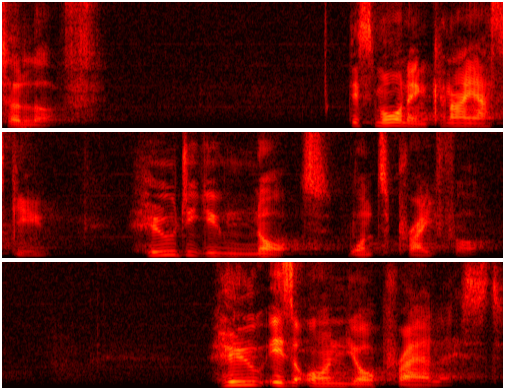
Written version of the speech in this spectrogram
to love. This morning, can I ask you, who do you not want to pray for? Who is on your prayer list?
